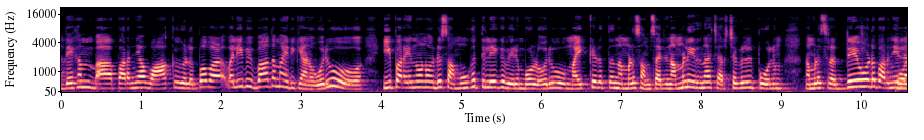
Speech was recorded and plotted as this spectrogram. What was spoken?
അദ്ദേഹം പറഞ്ഞ വാക്കുകൾ ഇപ്പോൾ വലിയ വിവാദമായിരിക്കുകയാണ്. ഒരു ഈ പറയുന്ന ഒരു സമൂഹത്തിലേക്ക് വരുമ്പോൾ ഒരു മൈക്കെടുത്ത് നമ്മൾ സംസാരിക്കും നമ്മൾ ഇരുന്ന ചർച്ചകളിൽ പോലും നമ്മൾ ശ്രദ്ധയോട് പറഞ്ഞില്ല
